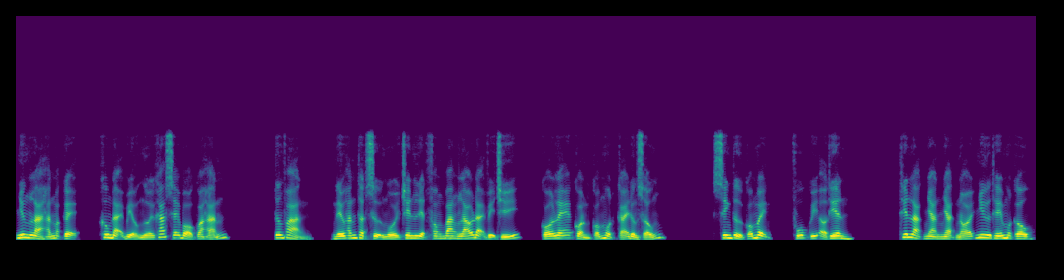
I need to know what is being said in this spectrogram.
nhưng là hắn mặc kệ, không đại biểu người khác sẽ bỏ qua hắn. Tương phản, nếu hắn thật sự ngồi trên liệt phong bang lão đại vị trí, có lẽ còn có một cái đường sống. Sinh tử có mệnh, phú quý ở thiên. Thiên lạc nhàn nhạt nói như thế một câu,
